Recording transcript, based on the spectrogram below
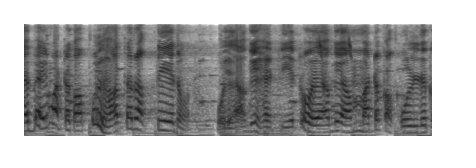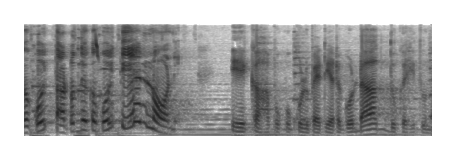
හැබැයි මට කකුල් හතරක් තියෙනවා ඔයාගේ හැටියට ඔයාගේ අම්මට කකුල් දෙකකුයි තටු දෙකකුයි තියෙන්න ඕනේ ඒක අහපු කුකුළු පැටියට ගොඩාක් දුක හිතුණ.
